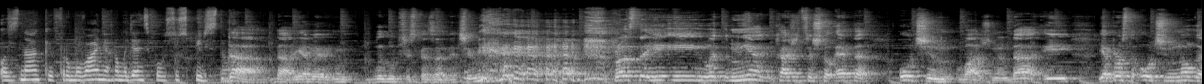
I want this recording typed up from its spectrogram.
ознаки формування громадянського суспільства? Да, да, я бы, ну, вы лучше сказали, чем я. Просто и, и вот мне кажется, что это очень важно, да, и я просто очень много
